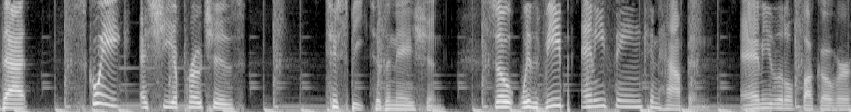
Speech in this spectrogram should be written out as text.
that squeak as she approaches to speak to the nation. So with Veep, anything can happen. Any little fuckover.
